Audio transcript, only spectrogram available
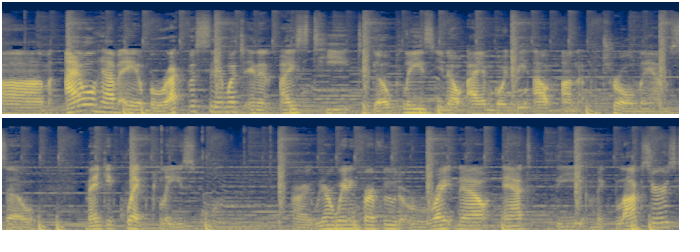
Um, I will have a breakfast sandwich and an iced tea to go, please. You know, I am going to be out on patrol, ma'am, so make it quick, please. All right, we are waiting for our food right now at the McBloxers.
